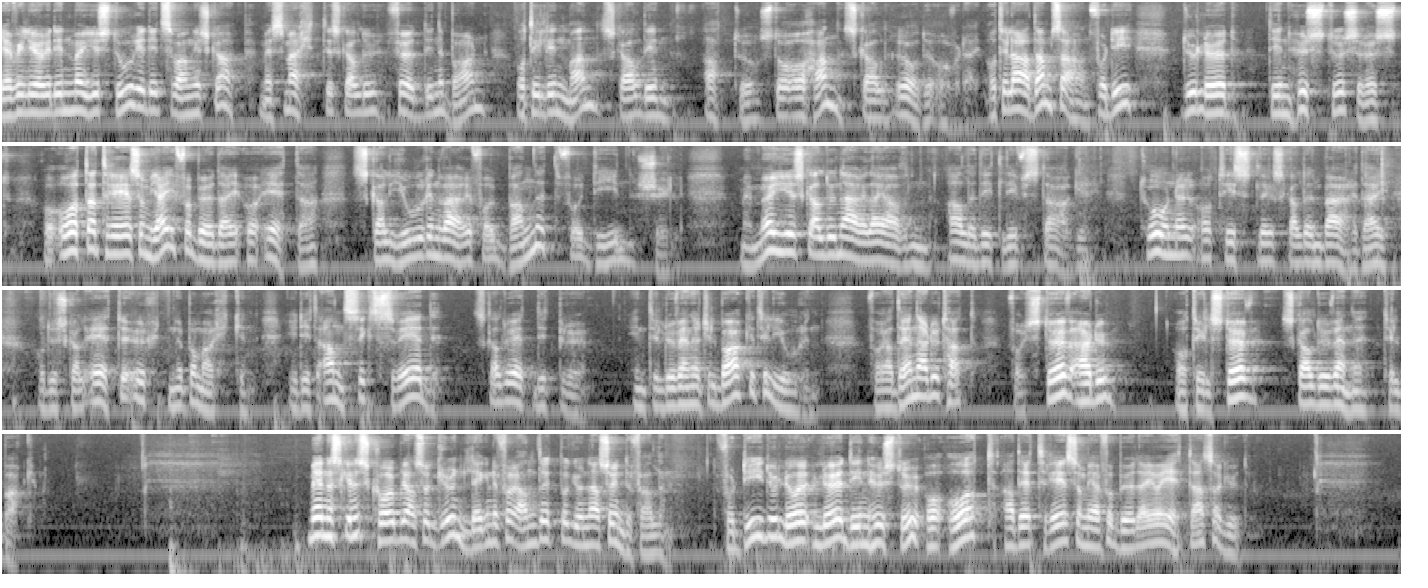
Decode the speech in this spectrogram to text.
jeg vil gjøre din møye stor i ditt svangerskap, med smerte skal du føde dine barn, og til din mann skal din atter stå, og han skal råde over deg. Og til Adam sa han, fordi du lød din hustrus røst og åt av treet som jeg forbød deg å ete, skal jorden være forbannet for din skyld. Med møye skal du nære deg av den alle ditt livs dager. Torner og tistler skal den bære deg, og du skal ete urtene på marken. I ditt ansikts sved skal du ete ditt brød, inntil du vender tilbake til jorden. For av den er du tatt, for støv er du, og til støv skal du vende tilbake. Menneskenes kår ble altså grunnleggende forandret pga. syndefallet. Fordi du lød din hustru og åt av det tre som jeg forbød deg å ete, sa Gud.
